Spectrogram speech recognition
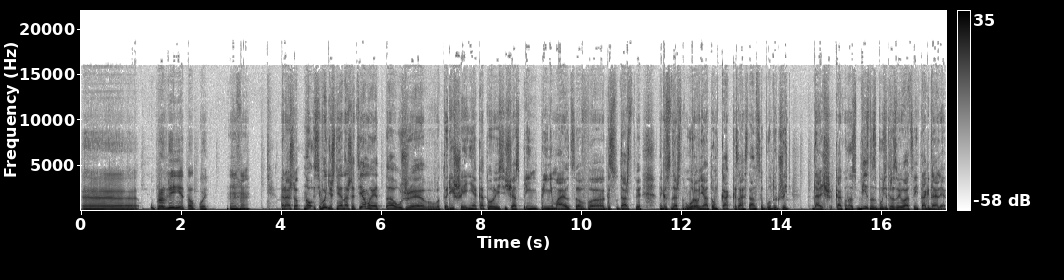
э, управления толпой. Хорошо. Но сегодняшняя наша тема – это уже вот решения, которые сейчас при- принимаются в государстве, на государственном уровне, о том, как казахстанцы будут жить дальше, как у нас бизнес будет развиваться и так далее.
